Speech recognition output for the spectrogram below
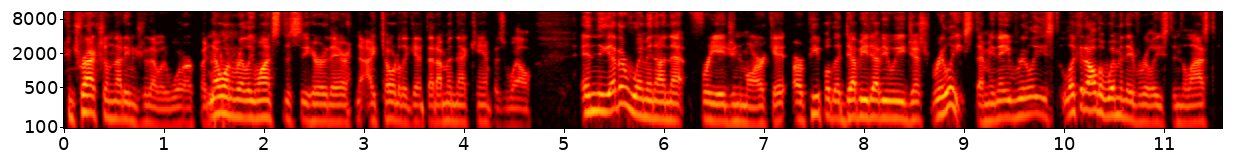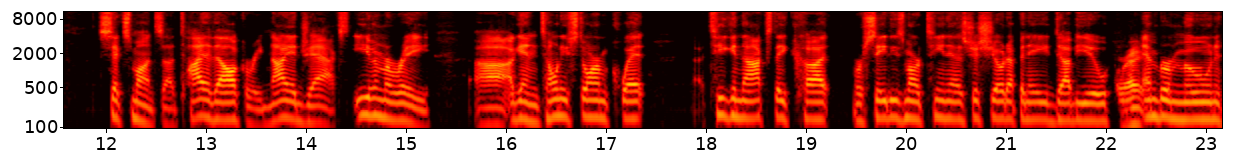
contractual, I'm not even sure that would work, but no one really wants to see her there. And I totally get that. I'm in that camp as well. And the other women on that free agent market are people that WWE just released. I mean, they released, look at all the women they've released in the last six months uh, Taya Valkyrie, Nia Jax, Eva Marie. Uh, again, Toni Storm quit. Tegan Knox, they cut. Mercedes Martinez just showed up in AEW. right. Ember Moon.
